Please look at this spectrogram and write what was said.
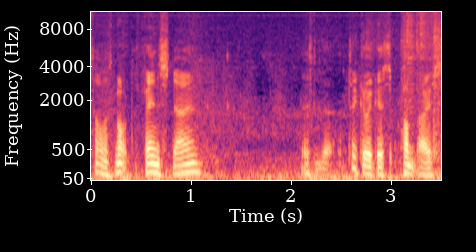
Someone's knocked the fence down. Let's take a look at this pump house.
